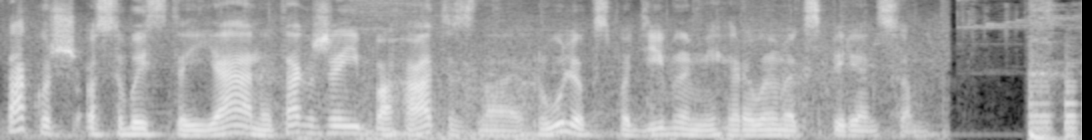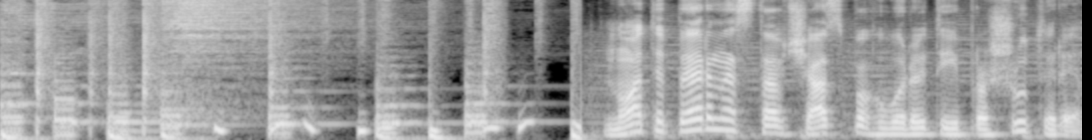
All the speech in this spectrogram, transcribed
Також особисто я не так вже і багато знаю грульок з подібним ігровим експірієнсом. Ну а тепер настав час поговорити і про шутери.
